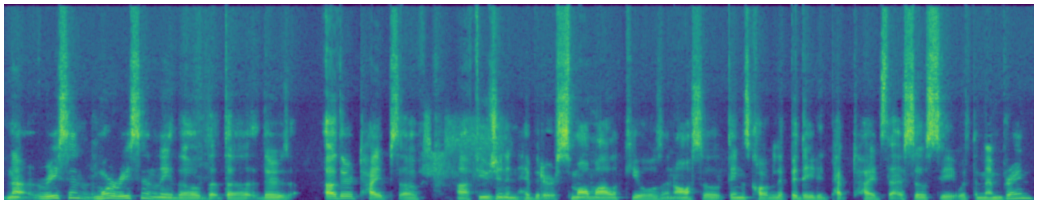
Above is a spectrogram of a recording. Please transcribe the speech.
Now, recent, more recently though, the, the there's other types of uh, fusion inhibitors, small molecules, and also things called lipidated peptides that associate with the membrane.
